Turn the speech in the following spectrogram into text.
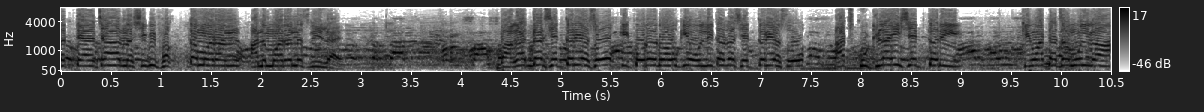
तर त्याच्या नशिबी फक्त मरण आणि मरणच लिहिलं आहे बागायतदार शेतकरी असो की कोरडवाहू की ओलिताचा शेतकरी असो आज कुठलाही शेतकरी किंवा त्याचा मुलगा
